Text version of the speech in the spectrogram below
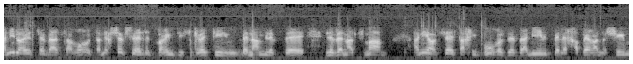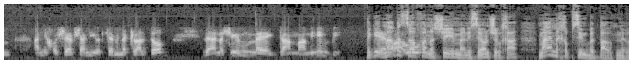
אני לא יוצא בהצהרות, אני חושב שאלה דברים דיסקרטיים בינם לב- לבין עצמם. אני עושה את החיבור הזה, ואני בלחבר אנשים, אני חושב שאני יוצא מן הכלל טוב, ואנשים אה, גם מאמינים בי. תגיד, מה ראו- בסוף אנשים, מהניסיון שלך, מה הם מחפשים בפרטנר?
